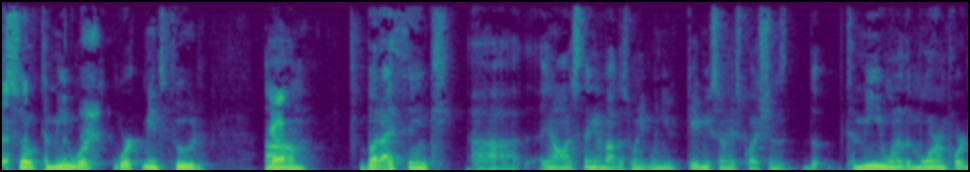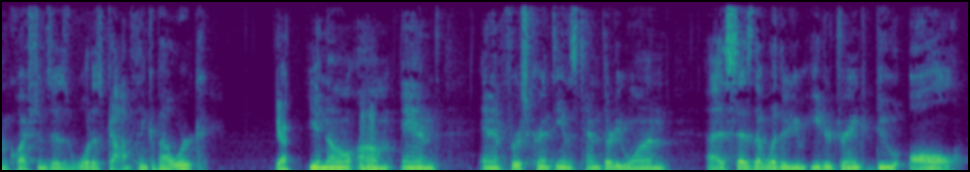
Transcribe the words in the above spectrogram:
so to me, work work means food. Um, But I think uh, you know, I was thinking about this when when you gave me some of these questions. The, to me, one of the more important questions is, what does God think about work? Yeah. you know um and and in First corinthians ten thirty one uh, it says that whether you eat or drink do all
